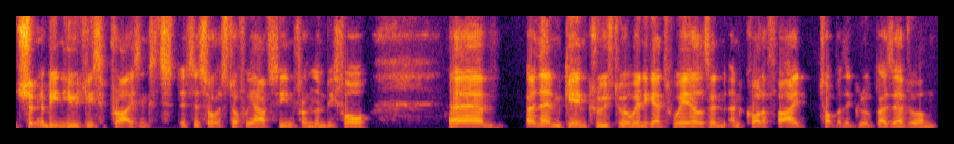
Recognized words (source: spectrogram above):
Shouldn't have been hugely surprising. It's, it's the sort of stuff we have seen from them before. Um, and then again, cruise to a win against Wales and, and qualified top of the group as everyone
